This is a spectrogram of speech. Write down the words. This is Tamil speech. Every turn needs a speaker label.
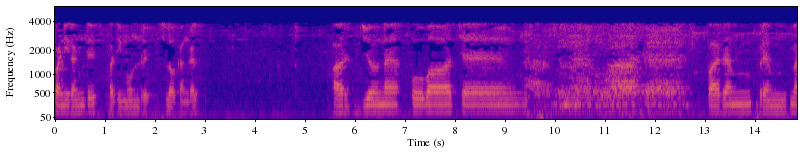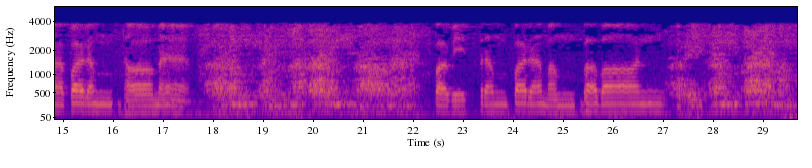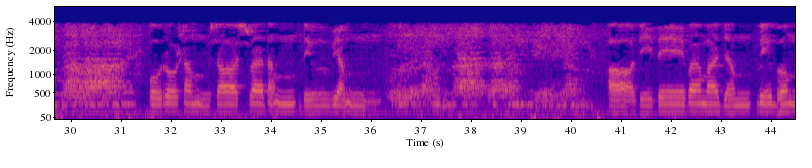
Speaker 1: பனிரண்டு பதிமூன்று श्लोकङ्गल् अर्जुन उवाच परं ब्रह्म परं धाम पवित्र परमं भवान् पुरुषं शाश्वतं दिव्यम् आदिदेवमजं विभुम्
